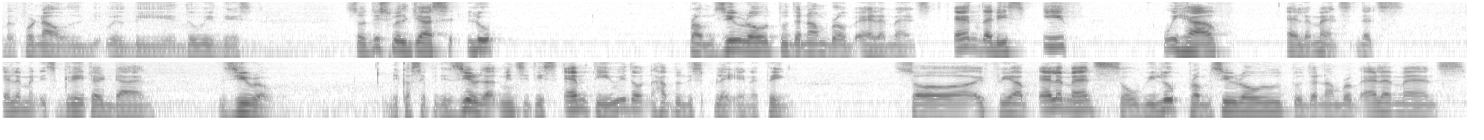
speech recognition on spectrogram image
But for now, we'll, we'll be doing this. So this will just loop from zero to the number of elements, and that is if we have elements. That's element is greater than zero, because if it is zero, that means it is empty. We don't have to display anything. So uh, if we have elements, so we loop from zero to the number of elements,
